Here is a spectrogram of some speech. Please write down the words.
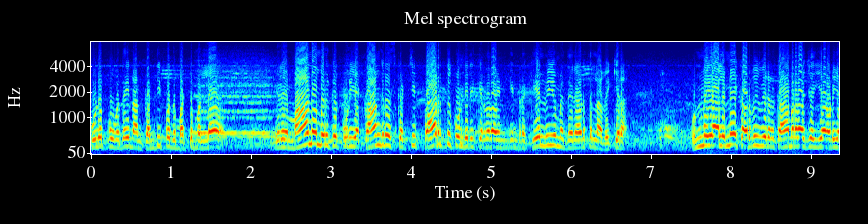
குழப்புவதை நான் கண்டிப்பது மட்டுமல்ல இதை மானம் இருக்கக்கூடிய காங்கிரஸ் கட்சி பார்த்து கொண்டிருக்கிறதா என்கின்ற கேள்வியும் இந்த நேரத்தில் நான் வைக்கிறேன். உண்மையாலுமே கர்ம வீரர் காமராஜர் ஐயாவுடைய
